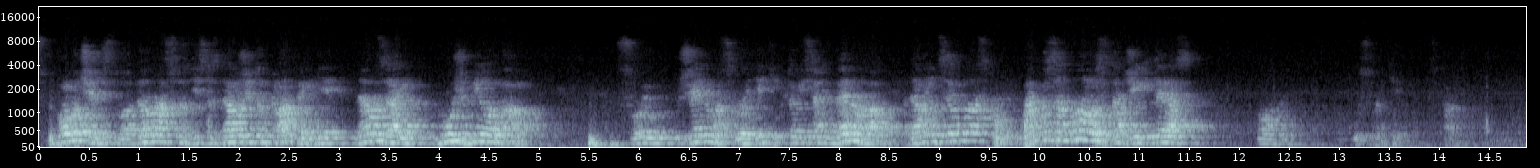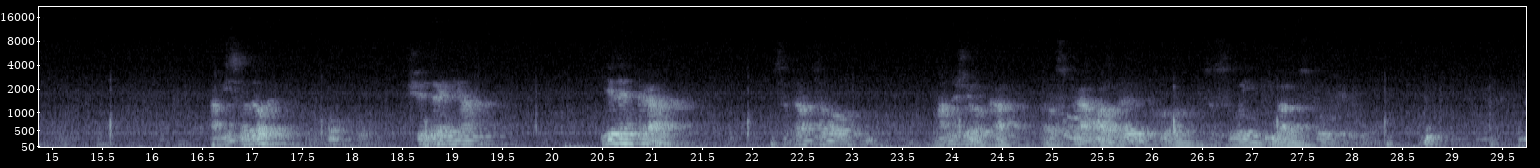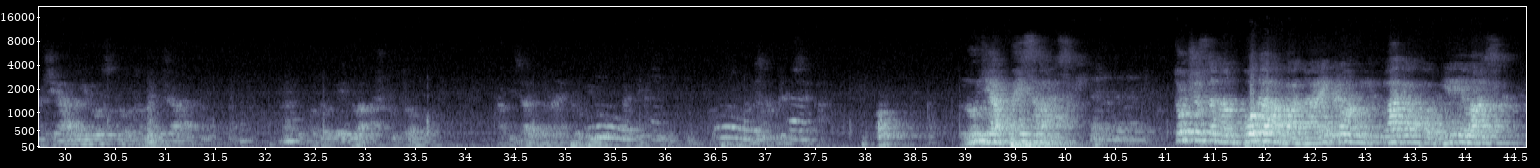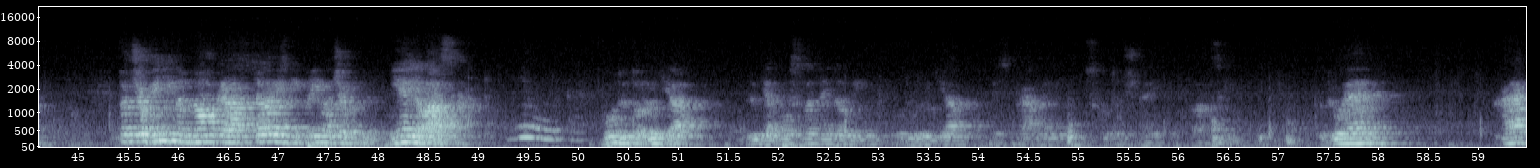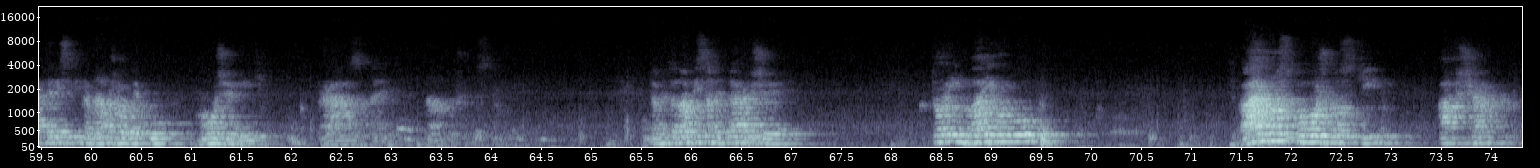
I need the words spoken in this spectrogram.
Spoločenstvo a domácnosť, kde sa zdalo, že to klape, kde naozaj muž miloval svoju ženu a svoje deti, ktorý sa im venoval a dal im celú lásku. Ako sa mohlo stať, že ich teraz on usmrtil? A výsledok šetrenia jedenkrát sa táto manželka rozprával predovkom so svojím bývalým spolužiakom. A žiadlivosť tohoto muža ho doviedla až ku tomu, aby zabil najprv a deti, Ľudia bez lásky. To, čo sa nám podáva na reklamných plagátoch, nie je láska. To, čo vidíme mnohokrát v televíznych príjimačoch, nie je láska. Budú to ľudia, ľudia poslednej doby, budú ľudia bez pravej, skutočnej lásky. To druhé, charakteristika nášho veku môže byť prázdne náboženstvo. Tam je to napísané tak, že ktorí majú tvárnosť pobožnosti, avšak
